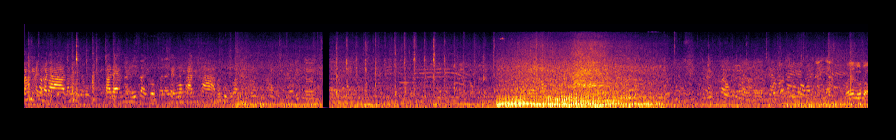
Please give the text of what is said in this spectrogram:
้ำพริกธรรมดา น้ำพริกตาแดงอันนี้ใส่รวมกันใส่รวมกันค่ะมาทุกคน ไม่ได้รถเหรอ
